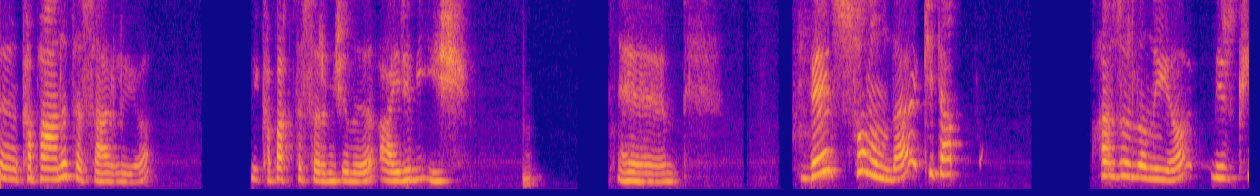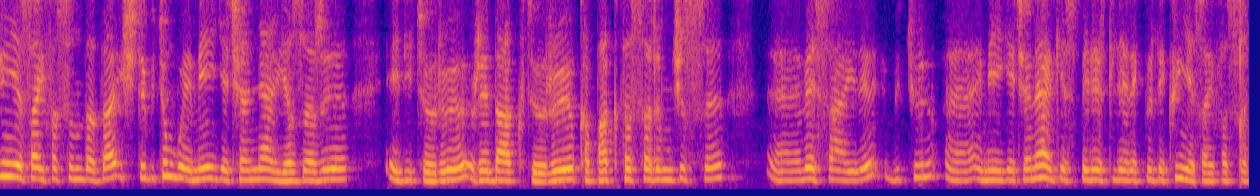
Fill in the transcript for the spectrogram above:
e, kapağını tasarlıyor. Bir kapak tasarımcılığı ayrı bir iş. Ve sonunda kitap hazırlanıyor. Bir künye sayfasında da işte bütün bu emeği geçenler yazarı, editörü, redaktörü, kapak tasarımcısı e, vesaire bütün e, emeği geçen herkes belirtilerek bir de künye sayfası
